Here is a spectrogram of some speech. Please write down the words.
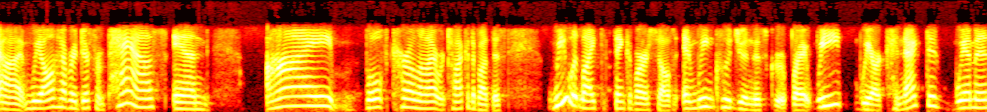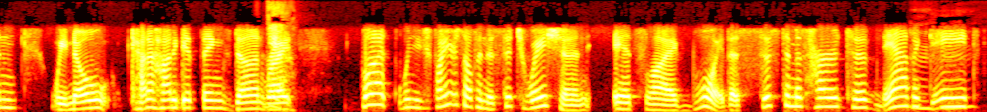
Uh, we all have our different paths, and I, both Carl and I were talking about this. We would like to think of ourselves, and we include you in this group, right? We we are connected women. We know kind of how to get things done, Yeah. right? But when you find yourself in this situation, it's like, boy, the system is hard to navigate. Mm-hmm.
